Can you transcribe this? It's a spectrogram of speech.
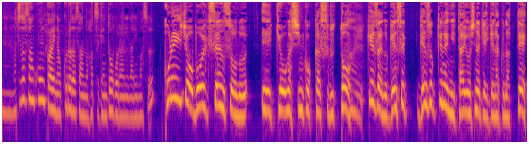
うん、町田さん、今回の黒田さんの発言どうご覧になります？これ以上貿易戦争の影響が深刻化すると、はい、経済の減速減速懸念に対応しなきゃいけなくなって、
